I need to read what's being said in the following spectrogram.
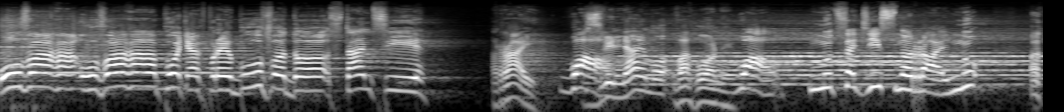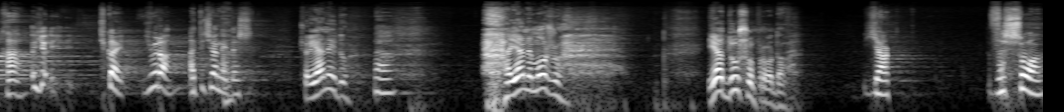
Увага, увага! Потяг прибув до станції Рай. Вау. Звільняємо вагони. Вау! Ну це дійсно рай. Ну. Пока. Ю- Чекай, Юра, а ти чого не йдеш? Що, я не йду? Так. А я не можу. Я душу продав. Як? За що?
